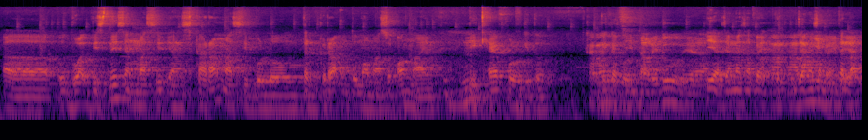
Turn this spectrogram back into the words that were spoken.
uh, buat bisnis yang masih yang sekarang masih belum tergerak untuk mau masuk online, Mhm. be careful gitu. Karena digital itu ya. Iya jangan sampai jangan sampai telat,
